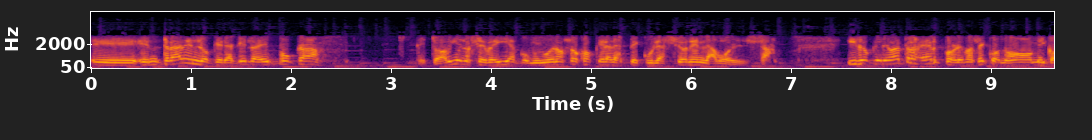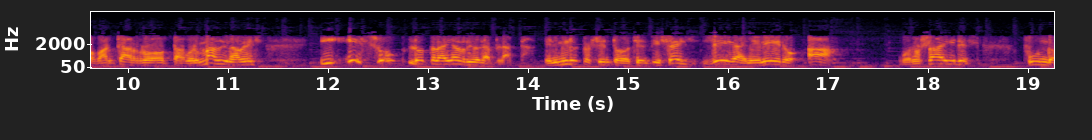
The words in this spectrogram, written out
eh, entrar en lo que en aquella época que todavía no se veía con muy buenos ojos, que era la especulación en la bolsa. Y lo que le va a traer problemas económicos, bancarrota, bueno, más de una vez. Y eso lo trae al Río de la Plata. En 1886 llega en enero a Buenos Aires, funda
